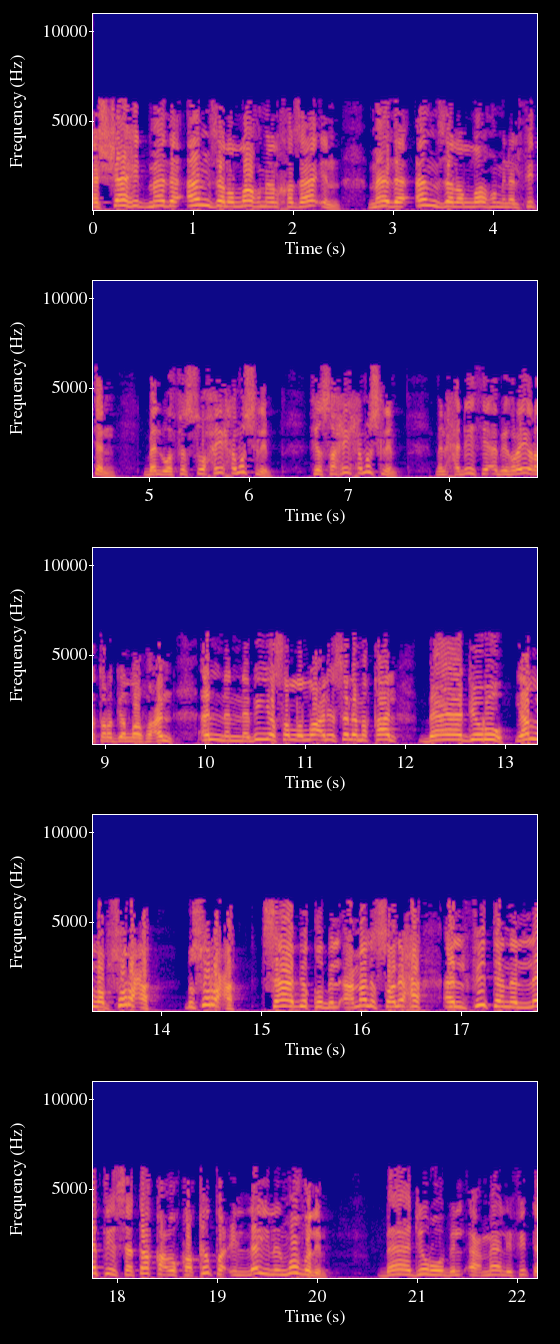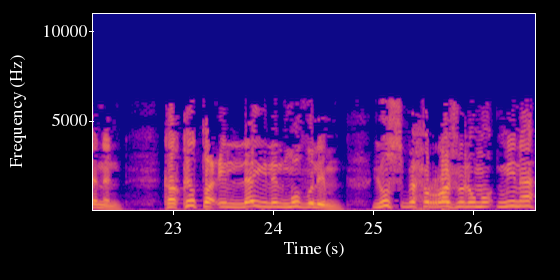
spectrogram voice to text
الشاهد ماذا أنزل الله من الخزائن؟ ماذا أنزل الله من الفتن؟ بل وفي الصحيح مسلم في صحيح مسلم من حديث أبي هريرة رضي الله عنه أن النبي صلى الله عليه وسلم قال بادروا يلا بسرعة. بسرعة. سابقوا بالأعمال الصالحة الفتن التي ستقع كقطع الليل المظلم. بادروا بالأعمال فتنا كقطع الليل المظلم. يصبح الرجل مؤمنا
